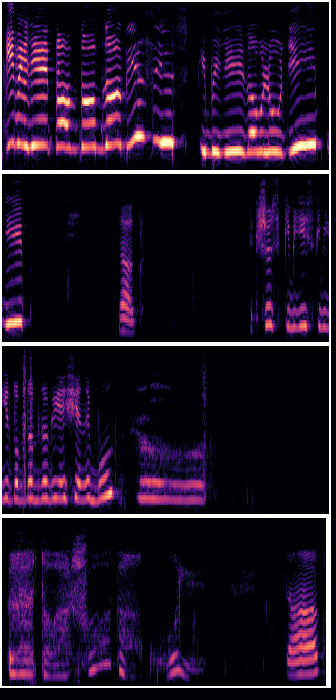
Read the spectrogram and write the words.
Скибиди там там там если скибиди там люди дип. Так. Якщо скибиди скибиди там там там я ще не був. Это что такое? Так.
